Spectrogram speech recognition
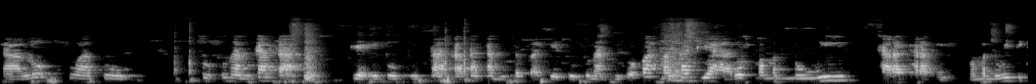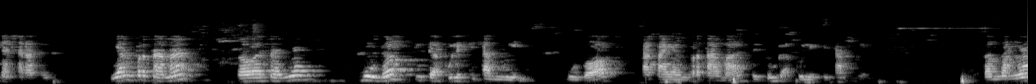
kalau suatu susunan kata dia itu kita katakan sebagai susunan idofah, maka dia harus memenuhi syarat-syarat ini, memenuhi tiga syarat ini. Yang pertama, bahwasanya mudah tidak boleh ditanwin. Mudah, kata yang pertama itu nggak boleh ditanwin. Contohnya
